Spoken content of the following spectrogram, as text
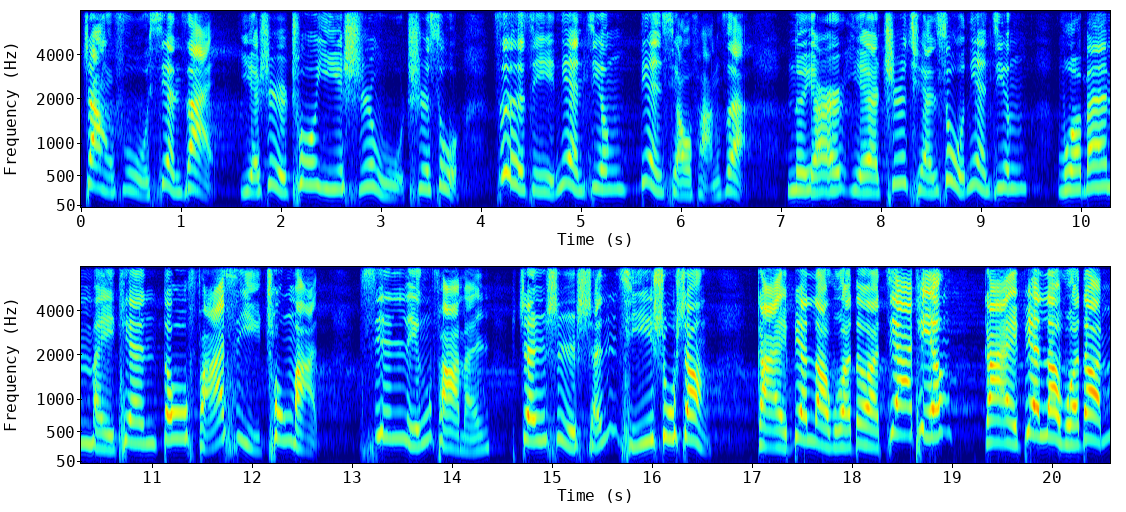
丈夫现在也是初一十五吃素，自己念经念小房子，女儿也吃全素念经。我们每天都法喜充满，心灵法门真是神奇殊胜，改变了我的家庭，改变了我的命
